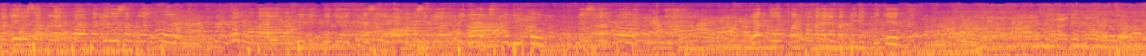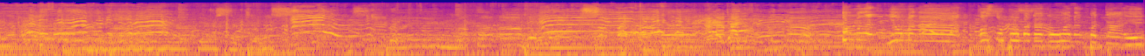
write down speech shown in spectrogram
Pakiusap lang po, pakiusap lang po. Huwag po tayo magbigit-bigit kasi may mga security guards po dito. Please lang po. Ah, Huwag po, huwag po tayo magbigit-bigit. sa po makagawa ng pagkain,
